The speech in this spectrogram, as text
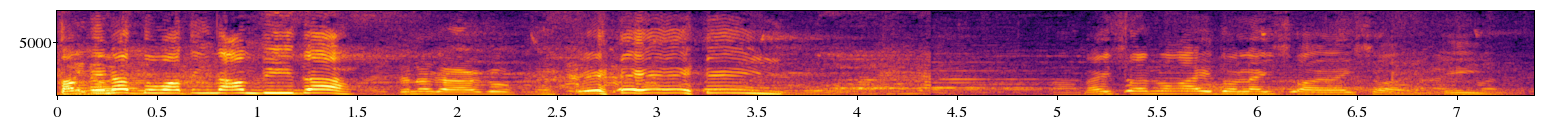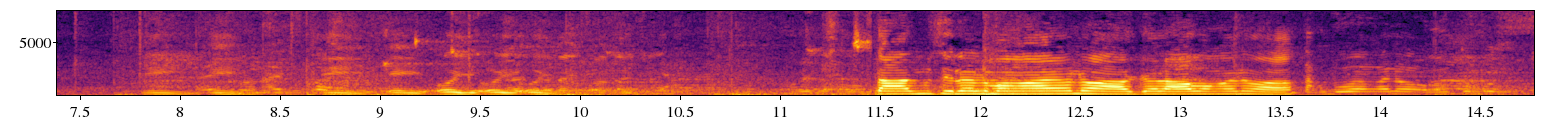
Tangina, dumating na ang bida. Ito na gago. Hey, hey! Nice one mga idol, nice one, nice one. Hey, hey, hey, hey, hey, oy, oy, oy. Tahan mo sila ng mga ano ha, galawang ano ha. Takbuhan ano, autobus.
